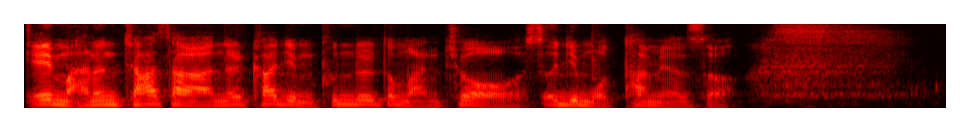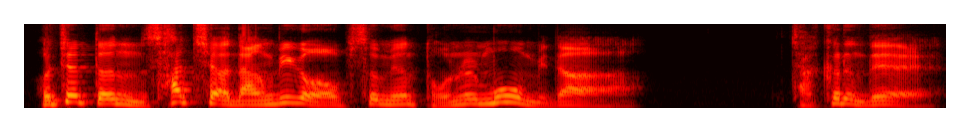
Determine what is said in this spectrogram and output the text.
꽤 많은 자산을 가진 분들도 많죠. 쓰지 못하면서. 어쨌든 사치와 낭비가 없으면 돈을 모읍니다. 자, 그런데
